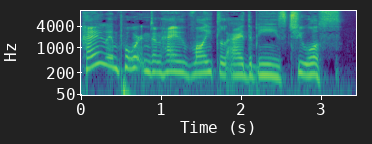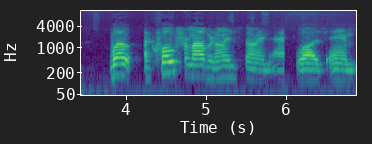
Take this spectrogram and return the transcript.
How important and how vital are the bees to us? Well, a quote from Albert Einstein uh, was, um,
